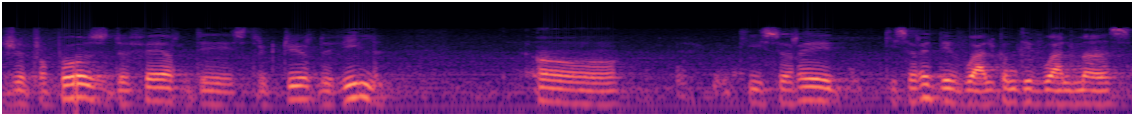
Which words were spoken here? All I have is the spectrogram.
je propose de faire des structures de villes qui seraient des voiles, comme des voiles minces.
